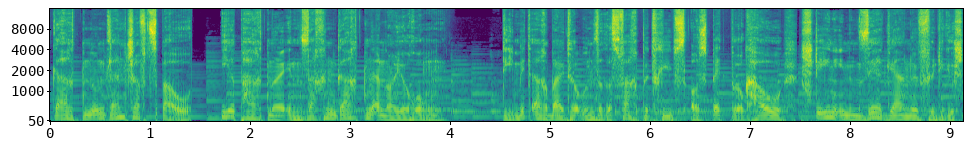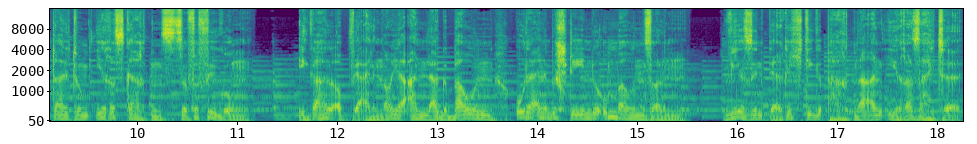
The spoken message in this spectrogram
Garten- und Landschaftsbau, Ihr Partner in Sachen Gartenerneuerung. Die Mitarbeiter unseres Fachbetriebs aus Bedburg-Hau stehen Ihnen sehr gerne für die Gestaltung Ihres Gartens zur Verfügung. Egal, ob wir eine neue Anlage bauen oder eine bestehende umbauen sollen. Wir sind der richtige Partner an Ihrer Seite.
